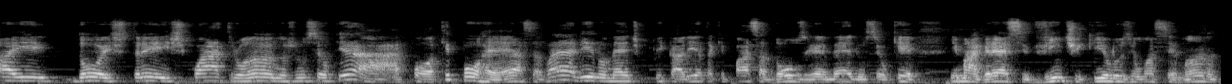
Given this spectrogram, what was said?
Aí, dois, três, quatro anos, não sei o que. Ah, pô, que porra é essa? Vai ali no médico picareta que passa 12 remédios, não sei o que, emagrece 20 quilos em uma semana.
